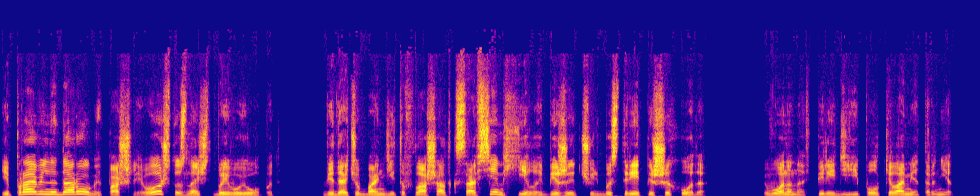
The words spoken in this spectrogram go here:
И правильной дорогой пошли, вот что значит боевой опыт. Видать, у бандитов лошадка совсем хилая, бежит чуть быстрее пешехода. Вон она, впереди, и полкилометра нет.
